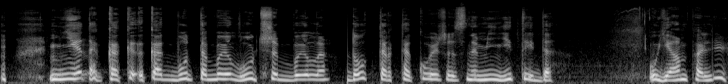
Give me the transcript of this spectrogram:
Мне так как, как будто бы лучше было. Доктор такой же знаменитый, да. У Ямполи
